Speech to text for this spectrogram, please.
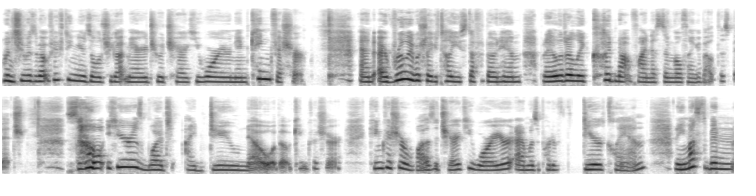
when she was about 15 years old, she got married to a Cherokee warrior named Kingfisher. And I really wish I could tell you stuff about him, but I literally could not find a single thing about this bitch. So here is what I do know about Kingfisher. Kingfisher was a Cherokee warrior and was a part of the Deer clan, and he must have been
